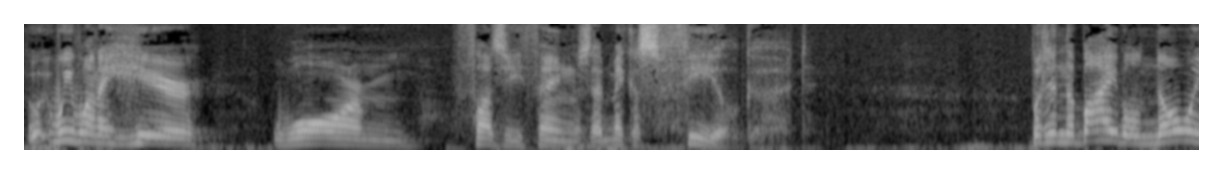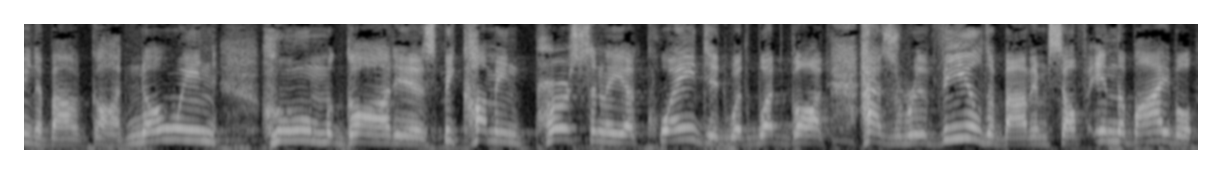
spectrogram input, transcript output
We want to hear warm, fuzzy things that make us feel good. But in the Bible, knowing about God, knowing whom God is, becoming personally acquainted with what God has revealed about Himself in the Bible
